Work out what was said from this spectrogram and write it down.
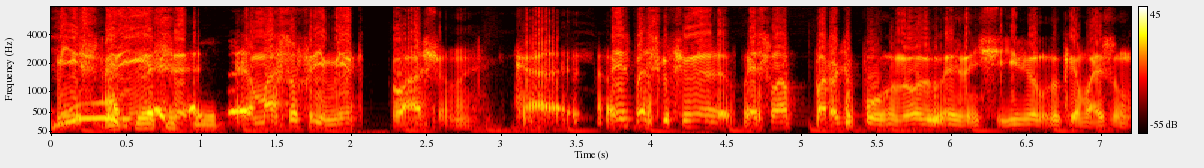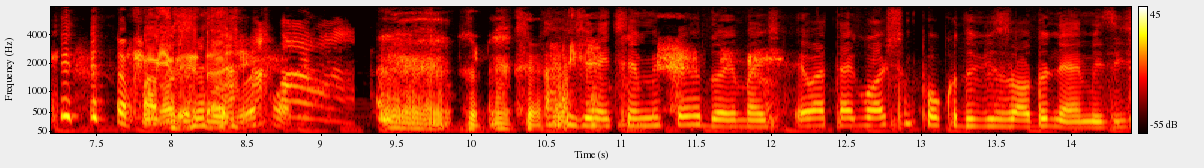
Minha experiência é mais sofrimento, eu acho, né? Cara, parece que o filme é, parece uma paródia pornô do Resident Evil do que mais um filme de verdade. Ai, gente, me perdoe, mas eu até gosto um pouco do visual do Nemesis.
